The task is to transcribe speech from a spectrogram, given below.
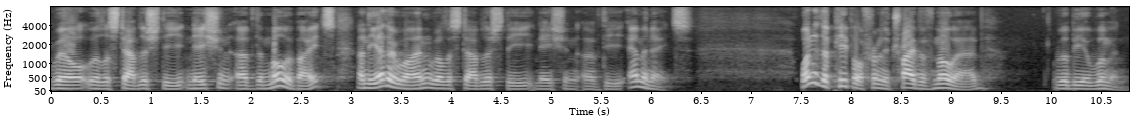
will, will establish the nation of the Moabites, and the other one will establish the nation of the Ammonites. One of the people from the tribe of Moab will be a woman.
